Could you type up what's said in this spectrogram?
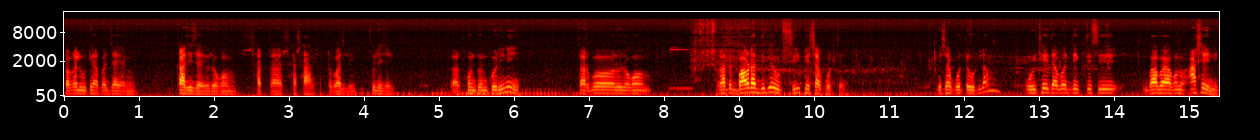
সকালে উঠে আবার যাই আমি। কাজে যাই ওরকম সাতটা সাড়ে সাতটা বাজলে চলে যাই। আর ফোন টোন করিনি। তারপর ওরকম রাতে বারোটার দিকে উঠছি পেশাব করতে। পেশাব করতে উঠলাম। উঠেই তারপর দেখতেছি বাবা এখনও আসেনি।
